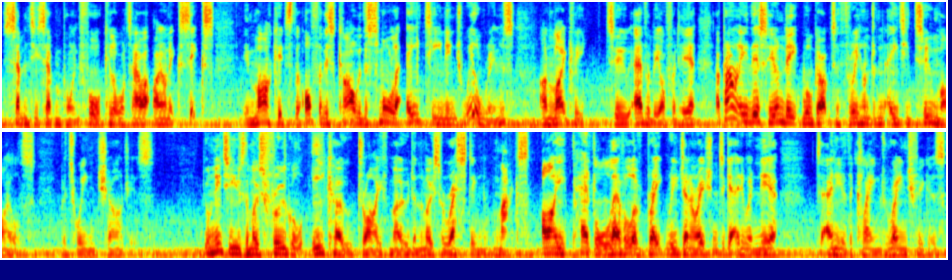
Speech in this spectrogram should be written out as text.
77.4 kilowatt hour Ioniq 6 in markets that offer this car with the smaller 18 inch wheel rims, unlikely to ever be offered here. Apparently, this Hyundai will go up to 382 miles between charges. You'll need to use the most frugal eco drive mode and the most arresting max i-Pedal level of brake regeneration to get anywhere near to any of the claimed range figures.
